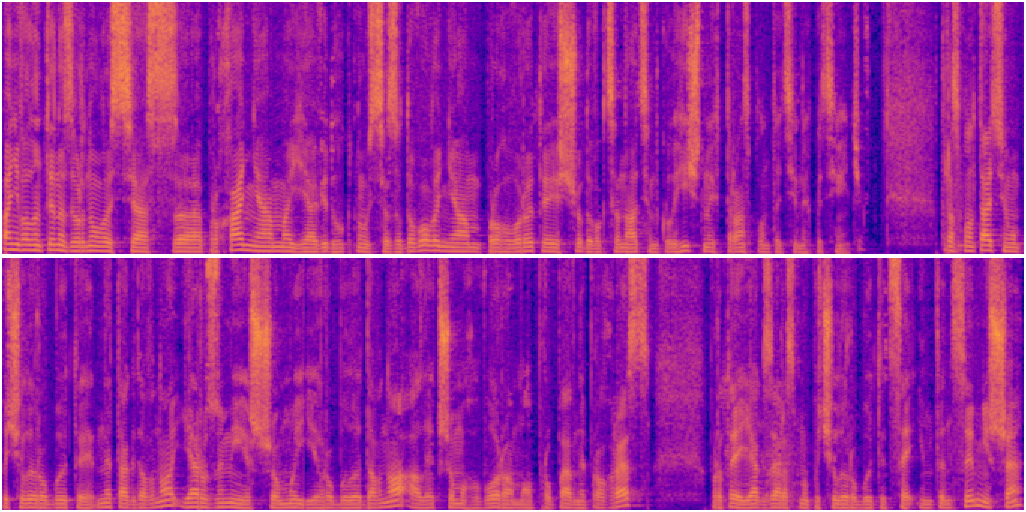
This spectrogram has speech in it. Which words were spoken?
Пані Валентина звернулася з проханням. Я відгукнувся з задоволенням проговорити щодо вакцинації онкологічних трансплантаційних пацієнтів. Трансплантацію ми почали робити не так давно. Я розумію, що ми її робили давно, але якщо ми говоримо про певний прогрес, про те, як зараз ми почали робити це інтенсивніше,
